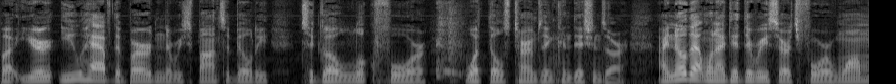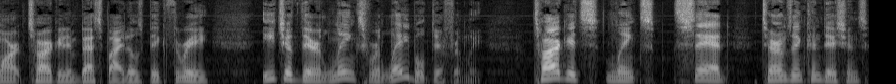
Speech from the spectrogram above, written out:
but you're you have the burden the responsibility to go look for what those terms and conditions are i know that when i did the research for walmart target and best buy those big three each of their links were labeled differently target's links said terms and conditions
